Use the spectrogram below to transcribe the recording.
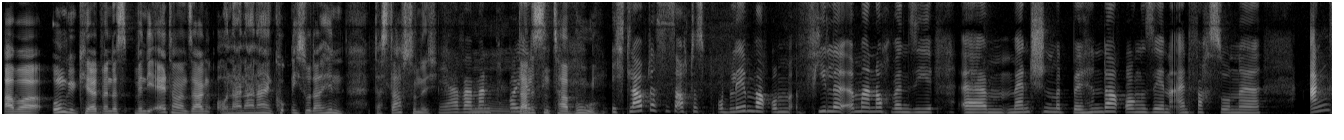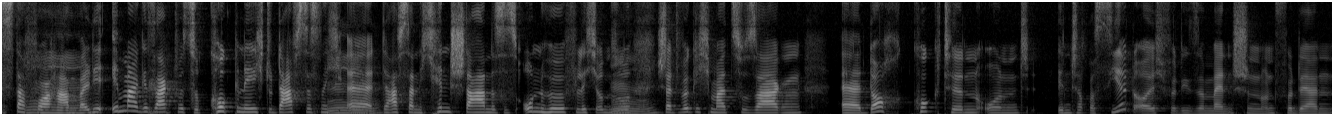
aber umgekehrt, wenn, das, wenn die Eltern dann sagen, oh nein, nein, nein, guck nicht so dahin, das darfst du nicht. Ja, weil man mhm. Dann ist ein Tabu. Ich glaube, das ist auch das Problem, warum viele immer noch, wenn sie ähm, Menschen mit Behinderung sehen, einfach so eine Angst davor mm. haben, weil dir immer gesagt wird, so guck nicht, du darfst das nicht, mm. äh, mhm. darfst da nicht hinstarren, das ist unhöflich und so, mm. statt wirklich mal zu sagen, äh, doch, guckt hin und interessiert euch für diese Menschen und für deren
